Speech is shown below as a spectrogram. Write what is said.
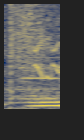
Faut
